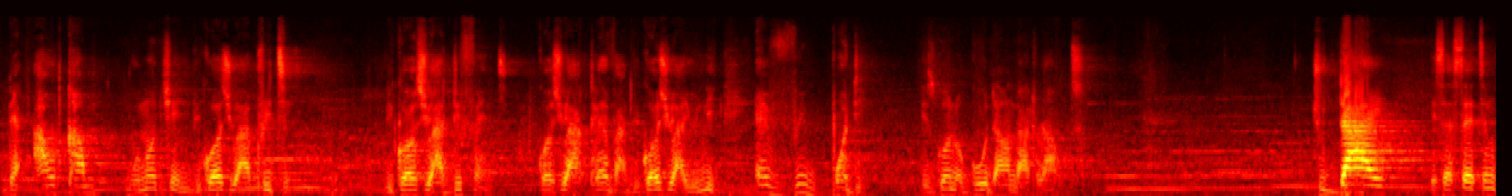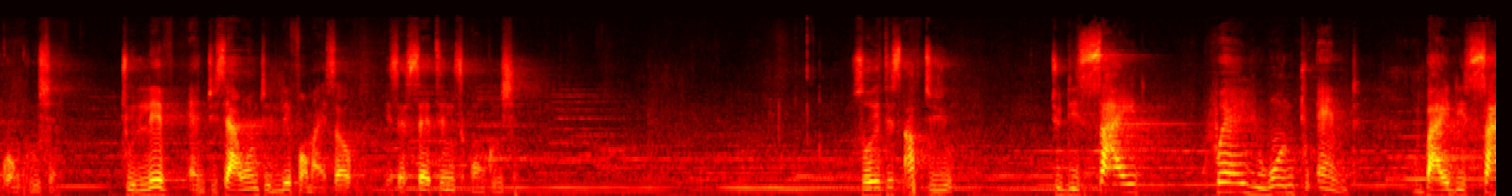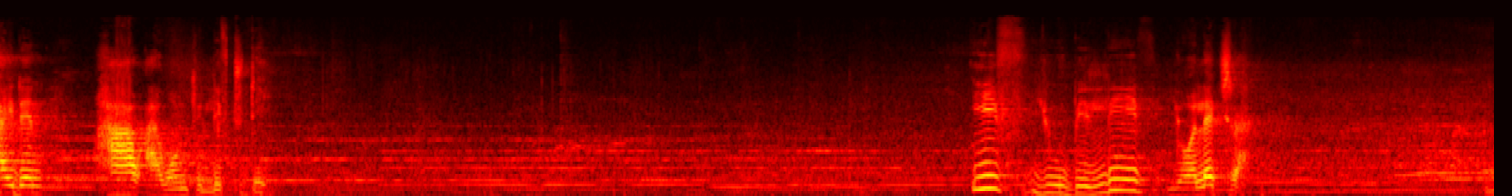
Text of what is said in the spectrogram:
the outcome will not change because you are pretty, because you are different, because you are clever, because you are unique. Everybody is going to go down that route. To die is a certain conclusion. To live and to say, I want to live for myself, is a certain conclusion. So it is up to you to decide where you want to end by deciding how I want to live today. If you believe your lecturer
